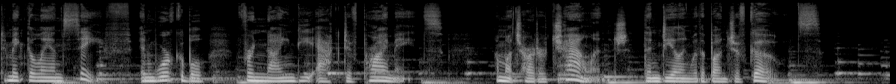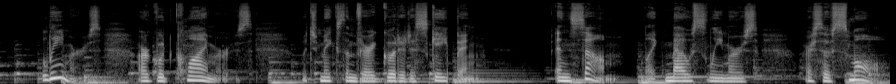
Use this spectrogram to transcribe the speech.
to make the land safe and workable for 90 active primates, a much harder challenge than dealing with a bunch of goats. Lemurs are good climbers, which makes them very good at escaping. And some, like mouse lemurs, are so small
